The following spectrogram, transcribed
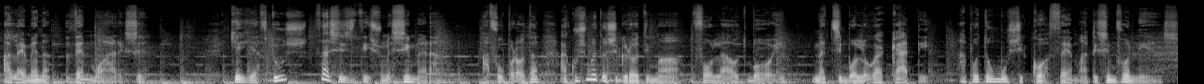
αλλά εμένα δεν μου άρεσε». Και για αυτούς θα συζητήσουμε σήμερα, αφού πρώτα ακούσουμε το συγκρότημα Fallout Boy να τσιμπολογά κάτι από το μουσικό θέμα της συμφωνίας.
